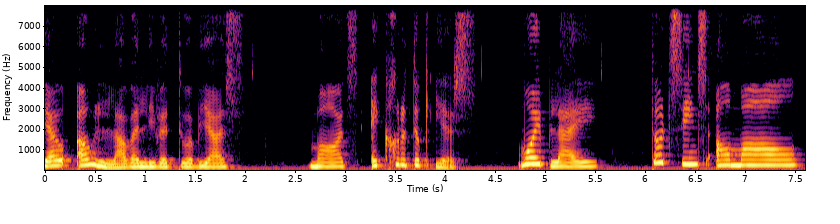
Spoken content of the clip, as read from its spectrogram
Jou ou lawwe liewe Tobias. Maats, ek groet ook eers. Mooi bly. Totsiens almal.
